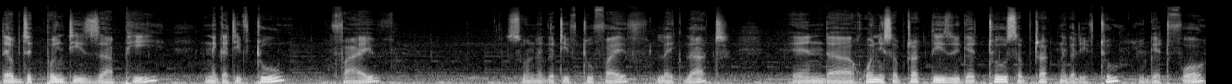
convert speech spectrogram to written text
The object point is uh, p negative 2 5 so negative 2 5 like that. And uh, when you subtract these you get 2 subtract negative 2 you get 4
